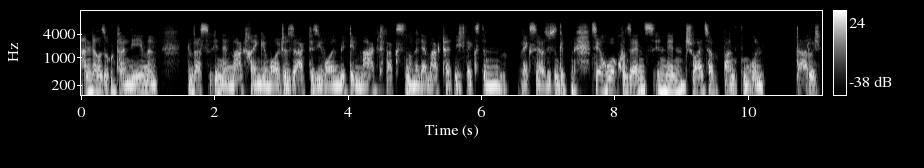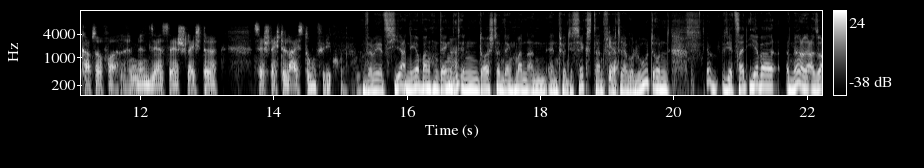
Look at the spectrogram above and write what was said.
anderes Unternehmen, was in den Markt reingehen wollte, sagte, sie wollen mit dem Markt wachsen und wenn der Markt halt nicht wächst, dann wechseln. Also es gibt einen sehr hoher Konsens in den Schweizer Banken und dadurch gab es auch eine sehr, sehr schlechte, sehr schlechte Leistungen für die Kunden. Wenn man jetzt hier an Neobanken denkt, mhm. in Deutschland denkt man an N26, dann vielleicht ja. Revolut und jetzt seid ihr aber, ne, also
